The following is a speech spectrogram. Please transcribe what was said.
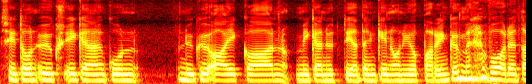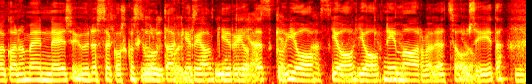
Sitten on yksi ikään kuin nykyaikaan, mikä nyt tietenkin on jo parinkymmenen vuoden takana menneisyydessä, koska se silloin tämä kirja on kirjoitettu. Äsken, joo, äsken, joo, joo, niin mä arvelin, että se on joo, siitä. Kyllä.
